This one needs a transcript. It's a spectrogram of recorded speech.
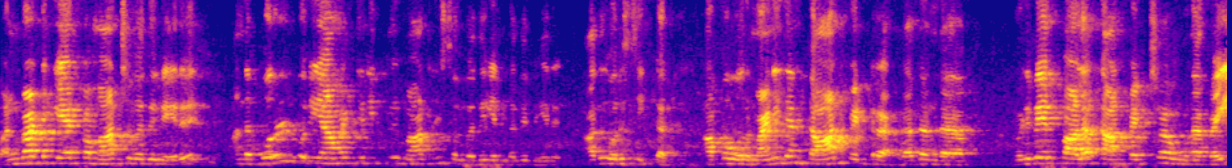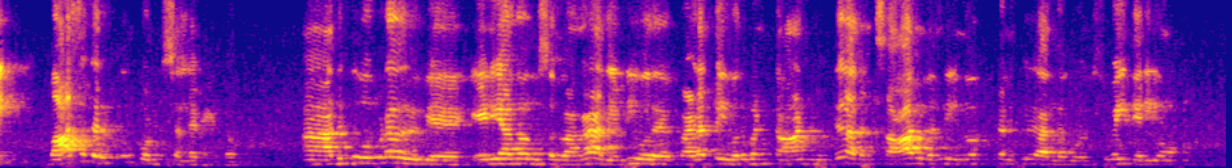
பண்பாட்டுக்கு ஏற்ப மாற்றுவது வேறு அந்த பொருள் புரியாமல் திரித்து மாற்றி சொல்வது என்பது வேறு. அது ஒரு சிக்கல். அப்போ ஒரு மனிதன் தான் பெற்ற அதாவது அந்த மொழிபெயர்ப்பாளர் தான் பெற்ற உணர்வை வாசகருக்கும் கொண்டு செல்ல வேண்டும். அதுக்கு கூட ஒரு வே- கேலியாக அவங்க சொல்லுவாங்க அது எப்படி ஒரு பழத்தை ஒருவன் தான் உண்டு அதன் சாறு வந்து இன்னொருத்தனுக்கு அந்த ஒரு சுவை தெரியும்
